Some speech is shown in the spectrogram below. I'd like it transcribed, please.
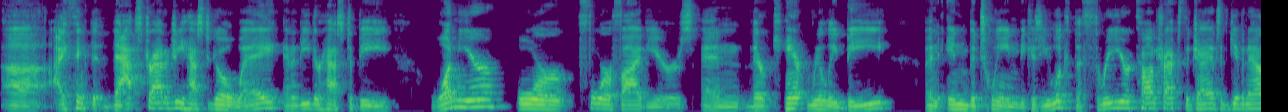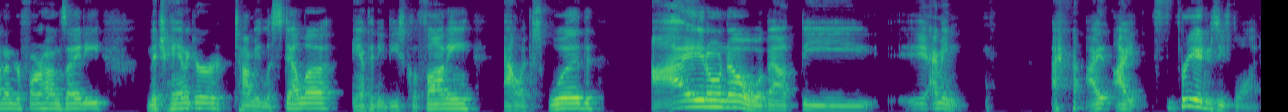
Uh, I think that that strategy has to go away, and it either has to be one year or four or five years, and there can't really be an in between because you look at the three year contracts the Giants have given out under Farhan Zaidi. Mitch Haniger, Tommy La Stella, Anthony DeSclafani, Alex Wood. I don't know about the. I mean, I, I, I free agency's flawed.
